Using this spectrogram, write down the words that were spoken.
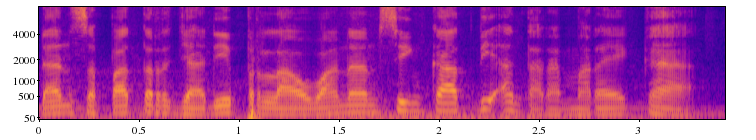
dan sempat terjadi perlawanan singkat di antara mereka.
